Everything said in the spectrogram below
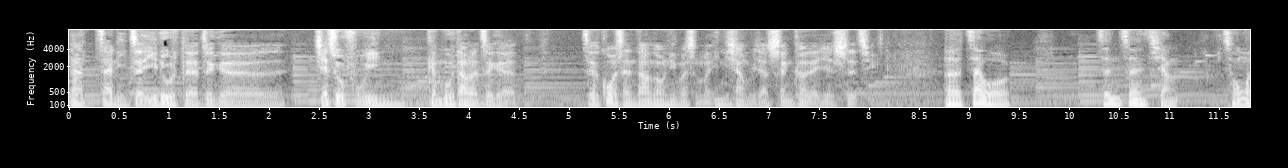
那在你这一路的这个接触福音跟慕道的这个这个过程当中，你有没有什么印象比较深刻的一些事情？呃，在我真正想从我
